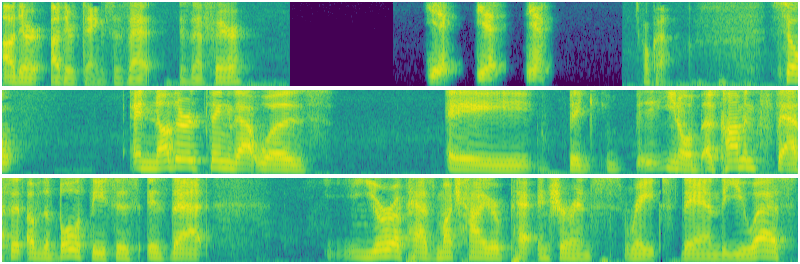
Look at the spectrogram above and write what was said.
other other things. Is that is that fair? Yeah, yeah, yeah. Okay. So another thing that was a big, you know, a common facet of the bull thesis is that Europe has much higher pet insurance rates than the U.S.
